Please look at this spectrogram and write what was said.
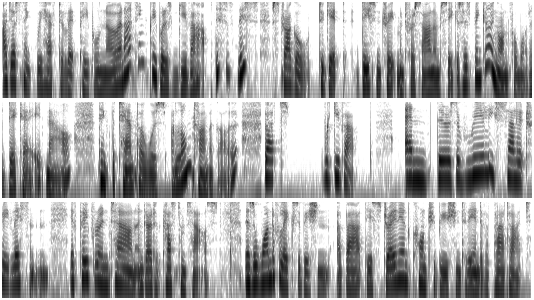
I just think we have to let people know, and I think people just give up. This is this struggle to get decent treatment for asylum seekers has been going on for what a decade now. I think the Tampa was a long time ago, but we give up. And there is a really salutary lesson if people are in town and go to the Customs House. There's a wonderful exhibition about the Australian contribution to the end of apartheid.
